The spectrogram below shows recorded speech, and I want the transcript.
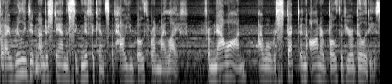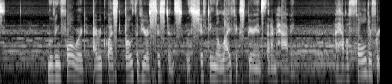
but I really didn't understand the significance of how you both run my life. From now on, I will respect and honor both of your abilities. Moving forward, I request both of your assistance with shifting the life experience that I'm having. I have a folder for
